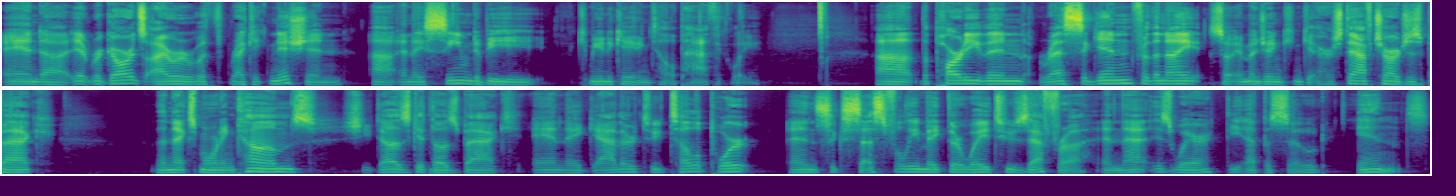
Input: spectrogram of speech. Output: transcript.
And uh, it regards Ira with recognition, uh, and they seem to be communicating telepathically. Uh, the party then rests again for the night, so Imogen can get her staff charges back. The next morning comes, she does get those back, and they gather to teleport and successfully make their way to Zephrah, and that is where the episode ends.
